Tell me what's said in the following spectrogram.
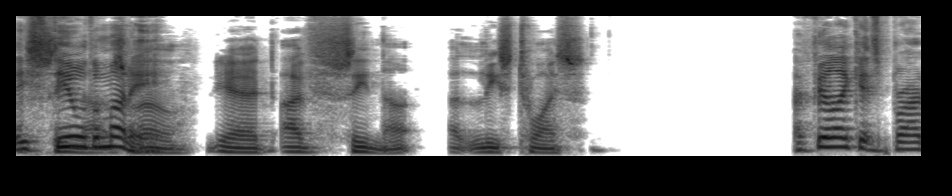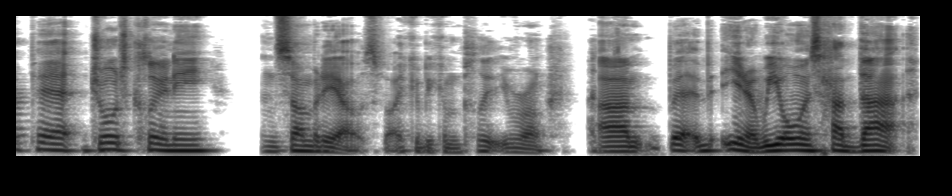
They I've steal the money. well. Yeah, I've seen that at least twice. I feel like it's Brad Pitt, George Clooney, and somebody else, but I could be completely wrong. Um, but you know, we almost had that.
